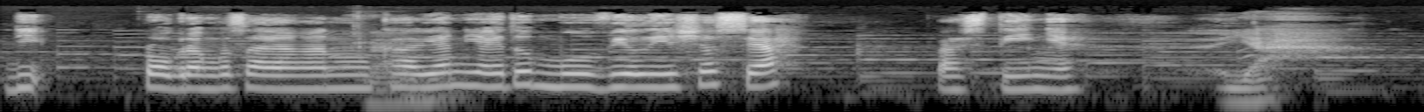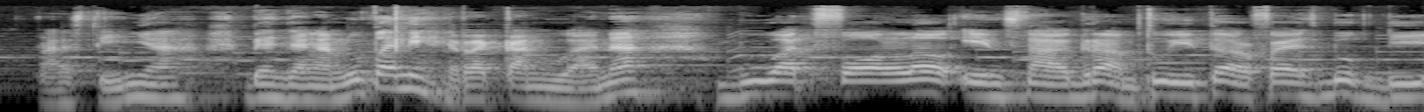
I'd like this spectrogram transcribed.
di program kesayangan Rabu. kalian yaitu Movielicious ya. Pastinya. ya pastinya dan jangan lupa nih rekan buana buat follow Instagram, Twitter, Facebook di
